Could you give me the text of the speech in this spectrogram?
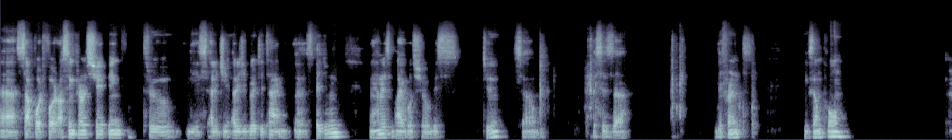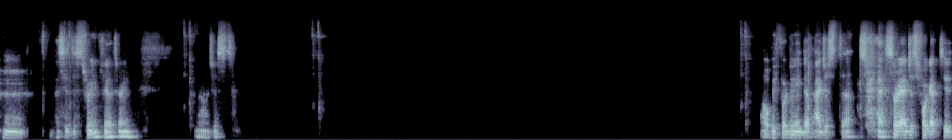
uh, support for asynchronous shaping through this eligibility time uh, scheduling mechanism. I will show this too. So this is a different example. Hmm. This is the stream filtering. I'll just Oh, before doing that, I just uh, sorry, I just forgot to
